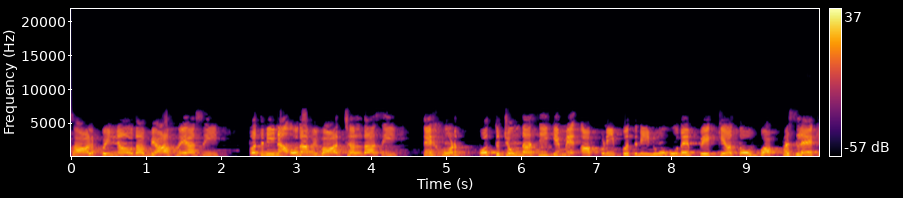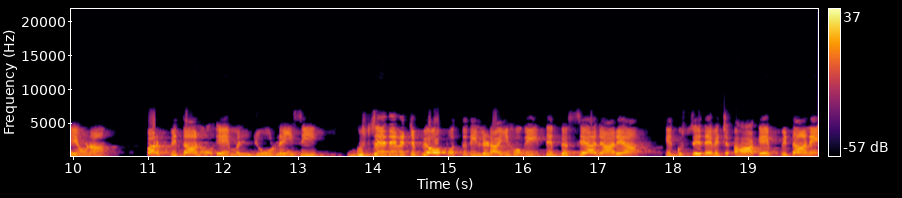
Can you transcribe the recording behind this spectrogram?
ਸਾਲ ਪਹਿਲਾਂ ਉਹਦਾ ਵਿਆਹ ਹੋਇਆ ਸੀ, ਪਤਨੀ ਨਾਲ ਉਹਦਾ ਵਿਵਾਦ ਚੱਲਦਾ ਸੀ ਤੇ ਹੁਣ ਪੁੱਤ ਚਾਹੁੰਦਾ ਸੀ ਕਿ ਮੈਂ ਆਪਣੀ ਪਤਨੀ ਨੂੰ ਉਹਦੇ ਪੇਕਿਆਂ ਤੋਂ ਵਾਪਸ ਲੈ ਕੇ ਆਉਣਾ, ਪਰ ਪਿਤਾ ਨੂੰ ਇਹ ਮਨਜ਼ੂਰ ਨਹੀਂ ਸੀ। ਗੁੱਸੇ ਦੇ ਵਿੱਚ ਪਿਓ ਪੁੱਤ ਦੀ ਲੜਾਈ ਹੋ ਗਈ ਤੇ ਦੱਸਿਆ ਜਾ ਰਿਹਾ ਕਿ ਗੁੱਸੇ ਦੇ ਵਿੱਚ ਆ ਕੇ ਪਿਤਾ ਨੇ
